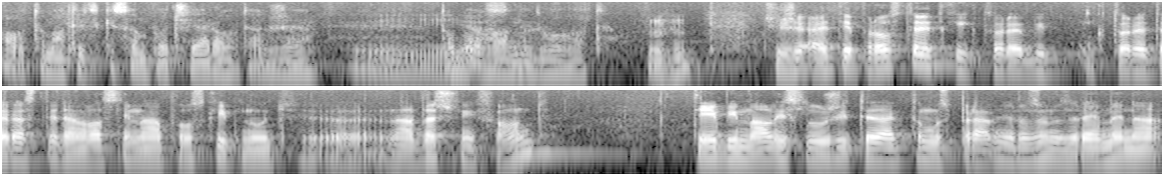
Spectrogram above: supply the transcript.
automaticky som počiarol, takže to bol Jasne. hlavný dôvod. Uh-huh. Čiže aj tie prostriedky, ktoré, by, ktoré teraz teda vlastne má poskytnúť e, nádačný fond, tie by mali slúžiť teda k tomu správne rozumiem zrejme na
